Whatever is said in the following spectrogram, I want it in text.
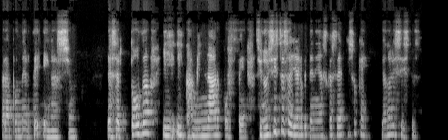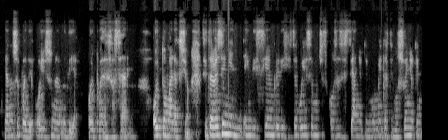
para ponerte en acción de hacer todo y, caminar por fe. Si no hiciste ayer lo que tenías que hacer, es ok, ya no lo hiciste, ya no se puede, hoy es un nuevo día, hoy puedes hacerlo, hoy toma la acción. Si tal vez en, en, diciembre dijiste, voy a hacer muchas cosas este año, tengo metas, tengo sueños, tengo,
